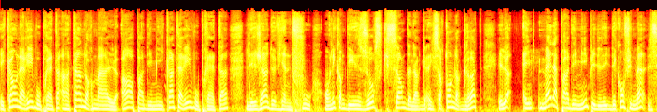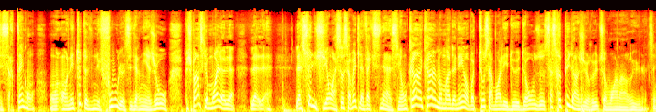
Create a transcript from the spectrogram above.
Et quand on arrive au printemps, en temps normal, hors pandémie, quand arrive au printemps, les gens deviennent fous. On est comme des ours qui sortent de leur, ils se retournent de leur grotte. Et là, Mais la pandémie puis les déconfinements, c'est certain qu'on on, est tous devenus fous là, ces derniers jours. Puis je pense que moi, la, la, la, solution à ça, ça va être la vaccination. Quand, quand à un moment donné, on va tous avoir les deux doses, ça sera plus dangereux de se voir en rue. Là.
